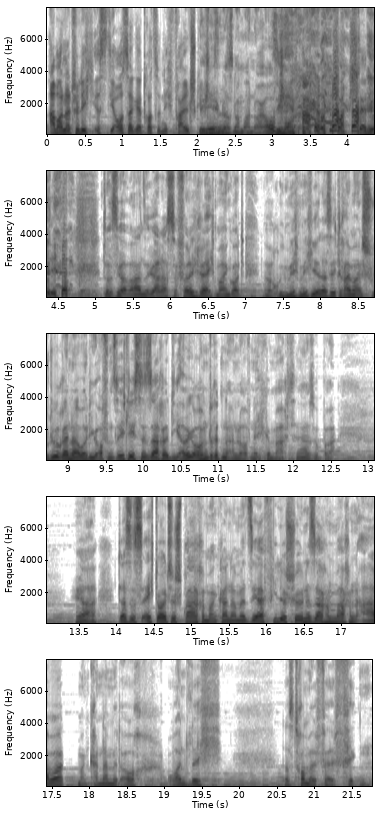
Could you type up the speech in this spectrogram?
Aber natürlich ist die Aussage ja trotzdem nicht falsch gewesen. Ich nehme das nochmal neu auf. Ja, das ist ja Wahnsinn. Ja, da hast du völlig recht. Mein Gott, da rühme ich mich hier, dass ich dreimal ins Studio renne, aber die offensichtlichste Sache, die habe ich auch im dritten Anlauf nicht gemacht. Ja, super. Ja, das ist echt deutsche Sprache. Man kann damit sehr viele schöne Sachen machen, aber man kann damit auch ordentlich das Trommelfell ficken.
